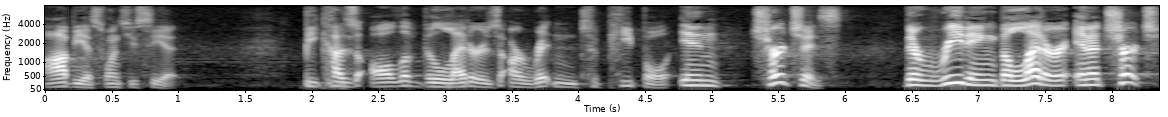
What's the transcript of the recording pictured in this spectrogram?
obvious once you see it. Because all of the letters are written to people in churches. They're reading the letter in a church.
